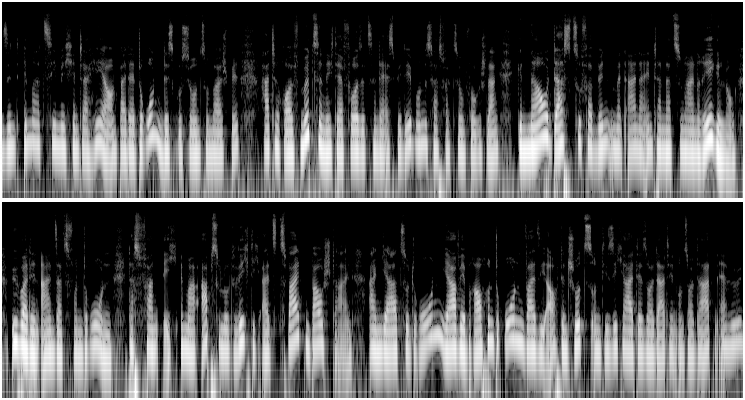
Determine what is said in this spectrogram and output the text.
sind immer ziemlich hinterher. Und bei der Drohnendiskussion zum Beispiel hatte Rolf Mützenich, der Vorsitzende der SPD-Bundestagsfraktion, vorgeschlagen, genau das zu verbinden mit einer internationalen Regelung über den Einsatz von Drohnen. Das fand ich immer absolut wichtig als zweiten Baustein. Ein Ja zu Drohnen. Ja, wir brauchen Drohnen, weil sie auch den Schutz und die Sicherheit der Soldatinnen und Soldaten erhöhen,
